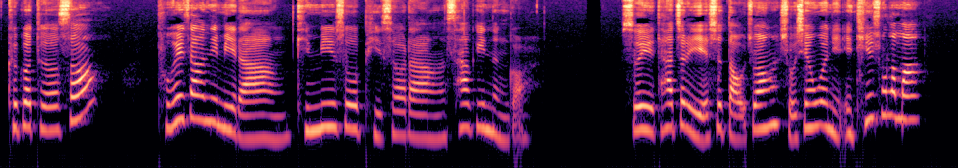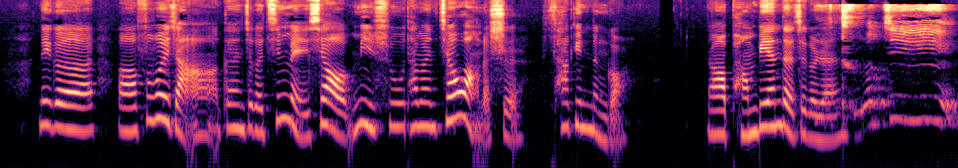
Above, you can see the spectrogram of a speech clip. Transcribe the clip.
김미소비서랑사귀는거그거들었어부회장님이랑김미소비서랑사귀는거 所以他这里也是倒装。首先问你，你听说了吗？那个呃，副会长跟这个金美校秘书他们交往的事，사귀는 거。 然后旁边的这个人 들었지.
